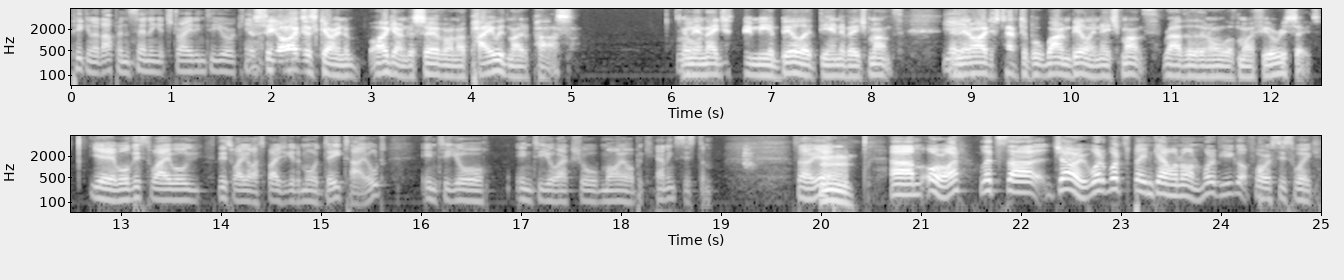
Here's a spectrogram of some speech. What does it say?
picking it up and sending it straight into your account. See, I just go into I go into server and I pay with motor pass, and then they just send me a bill at the end of each month, yeah, and then I just have to put one bill in each month rather than all of my fuel receipts. yeah. Well, this way, well, this way, I suppose you get a more detailed into your into your actual MyOb accounting system. So yeah. Mm. Um, all right, let's uh, Joe. What what's been going on? What have you got for us this week?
